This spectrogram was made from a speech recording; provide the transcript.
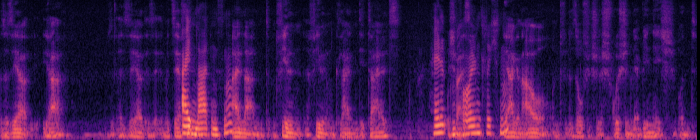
Also sehr, ja, sehr, sehr mit sehr einladend, ne? Einladend und vielen, vielen kleinen Details. Hell und weiß, freundlich, ne? Ja, genau. Und philosophische Sprüchen, wer bin ich? Und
